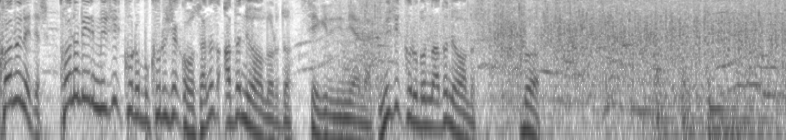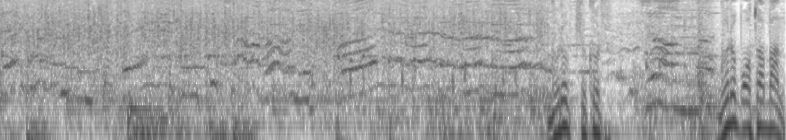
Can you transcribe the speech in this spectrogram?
Konu nedir? Konu bir müzik grubu kuracak olsanız adı ne olurdu sevgili dinleyenler? Müzik grubunun adı ne olur? Bu. Grup Çukur. Grup Otoban.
